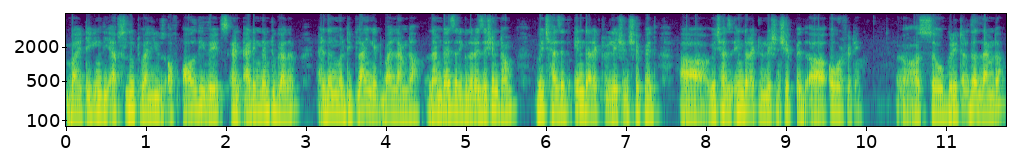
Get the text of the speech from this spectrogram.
by taking the absolute values of all the weights and adding them together and then multiplying it by lambda. Lambda is a regularization term which has an indirect relationship with uh, which has indirect relationship with uh, overfitting. Uh, so greater the lambda,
